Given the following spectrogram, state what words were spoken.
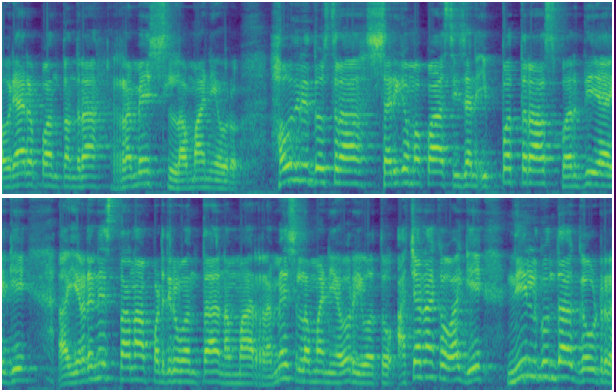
ಅವ್ರು ಯಾರಪ್ಪ ಅಂತಂದ್ರೆ ರಮೇಶ್ ಲಮಾಣಿ ಅವರು. ಹೌದ್ರಿ ದೋಸ್ತರ, ಸರಿಗಮಪ ಸೀಸನ್ ಇಪ್ಪತ್ತರ ಸ್ಪರ್ಧಿಯಾಗಿ ಎರಡನೇ ಸ್ಥಾನ ಪಡೆದಿರುವಂಥ ನಮ್ಮ ರಮೇಶ್ ಲಮಾಣಿ ಅವರು ಇವತ್ತು ಅಚಾನಕವಾಗಿ ನೀಲ್ಗುಂದ ಗೌಡ್ರ,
